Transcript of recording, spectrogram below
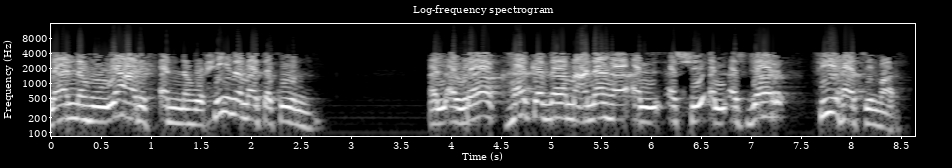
لأنه يعرف أنه حينما تكون الأوراق هكذا معناها الأشجار فيها ثمار.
